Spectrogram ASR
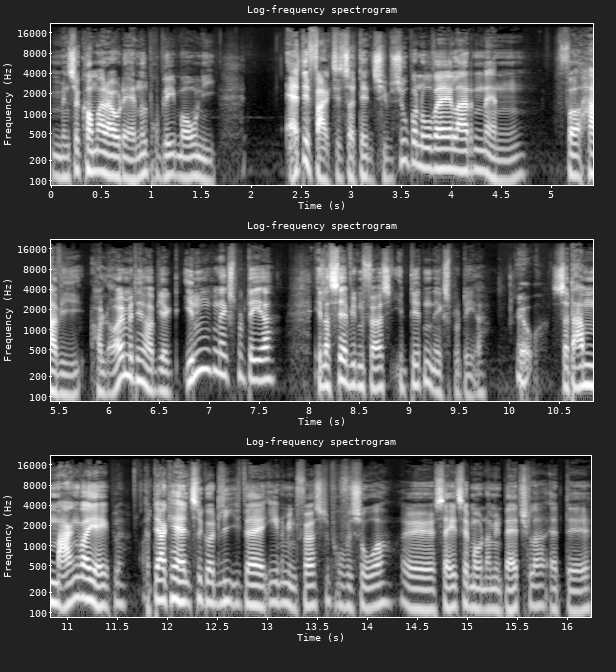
Men så kommer der jo det andet problem oveni. Er det faktisk så den type supernova, eller er den anden? For har vi holdt øje med det her objekt, inden den eksploderer, eller ser vi den først i det, den eksploderer? Jo, Så der er mange variable, og der kan jeg altid godt lide, hvad en af mine første professorer øh, sagde til mig under min bachelor, at øh,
